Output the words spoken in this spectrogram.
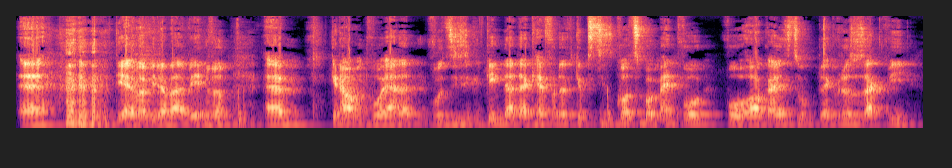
äh, die ja immer wieder mal erwähnt wird. Ähm, genau, und wo er dann, wo sie gegeneinander kämpfen, und dann gibt es diesen kurzen Moment, wo, wo Hawkeye zu Black Widow so sagt wie,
